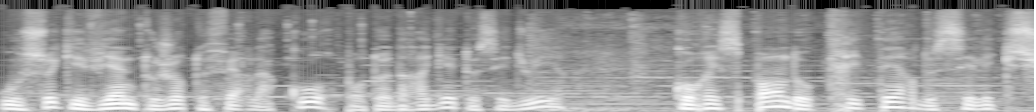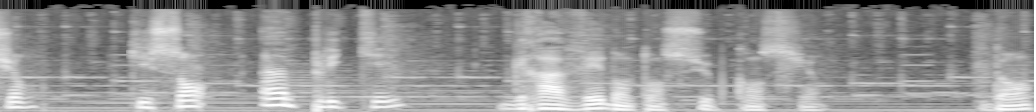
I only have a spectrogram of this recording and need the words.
ou ceux qui viennent toujours te faire la cour pour te draguer, te séduire, correspondent aux critères de sélection qui sont impliqués, gravés dans ton subconscient. Donc,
